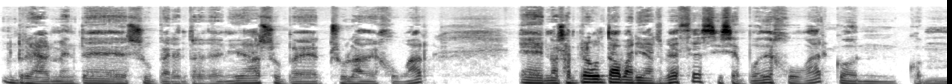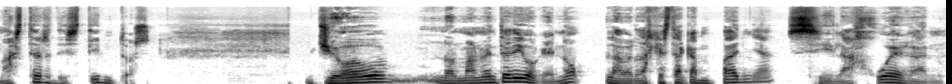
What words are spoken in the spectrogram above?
realmente súper entretenida, súper chula de jugar. Eh, nos han preguntado varias veces si se puede jugar con, con masters distintos. Yo normalmente digo que no. La verdad es que esta campaña, si la juegan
